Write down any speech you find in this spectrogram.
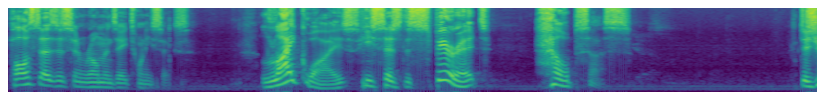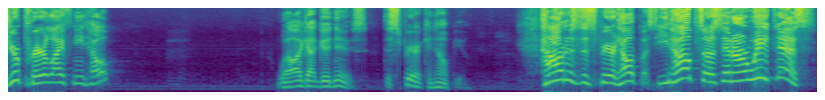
Paul says this in Romans 8 26. Likewise, he says the Spirit helps us. Does your prayer life need help? Well, I got good news. The Spirit can help you. How does the Spirit help us? He helps us in our weakness.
